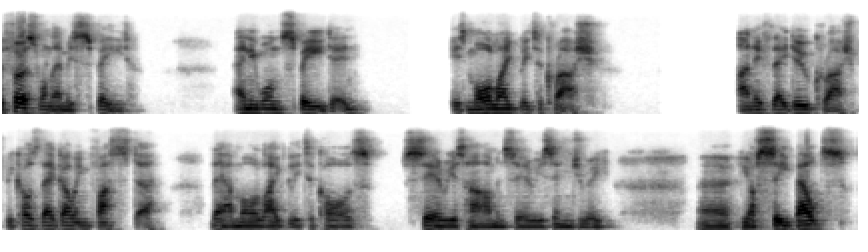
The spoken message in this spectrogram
The first one of them is speed. Anyone speeding is more likely to crash. And if they do crash because they're going faster, they are more likely to cause serious harm and serious injury. Uh, you have seat belts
